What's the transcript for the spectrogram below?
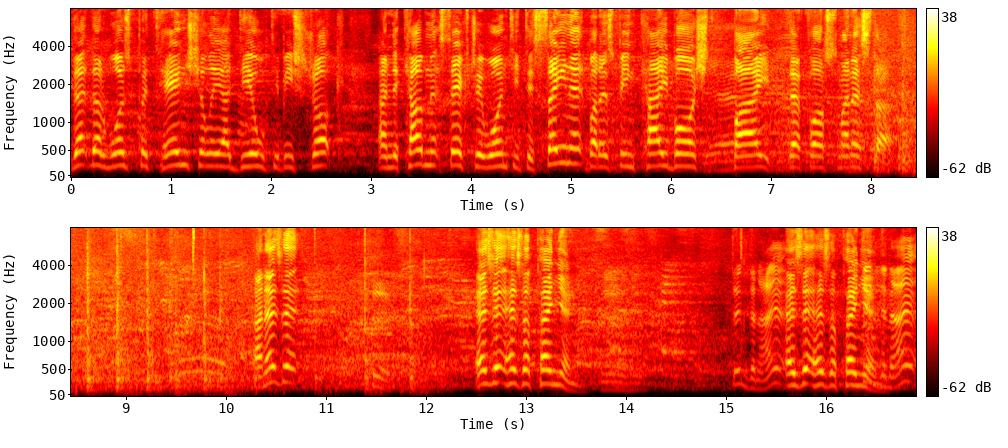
that there was potentially a deal to be struck and the Cabinet Secretary wanted to sign it, but it's been kiboshed yeah. by the First Minister. And is it, is it his opinion? Didn't deny it. Is it his opinion? Didn't deny it.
